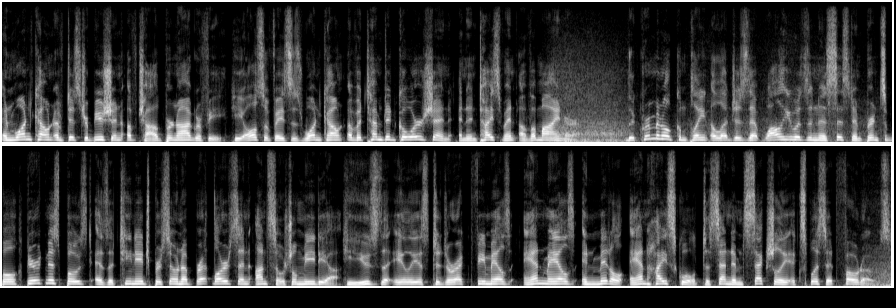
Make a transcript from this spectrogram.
and one count of distribution of child pornography. He also faces one count of attempted coercion and enticement of a minor. The criminal complaint alleges that while he was an assistant principal, Bjorkness posed as a teenage persona Brett Larson on social media. He used the alias to direct females and males in middle and high school to send him sexually explicit photos.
